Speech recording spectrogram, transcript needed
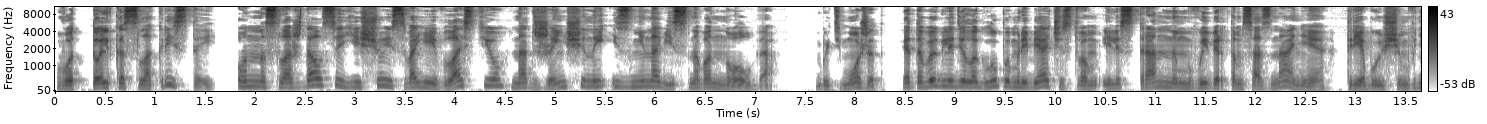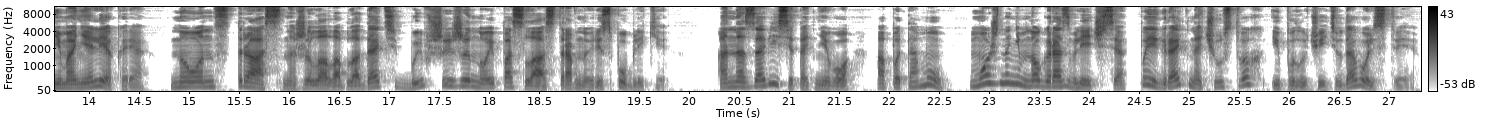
Вот только с Лакристой он наслаждался еще и своей властью над женщиной из ненавистного Нолда. Быть может, это выглядело глупым ребячеством или странным вывертом сознания, требующим внимания лекаря, но он страстно желал обладать бывшей женой посла Островной Республики. Она зависит от него, а потому можно немного развлечься, поиграть на чувствах и получить удовольствие.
